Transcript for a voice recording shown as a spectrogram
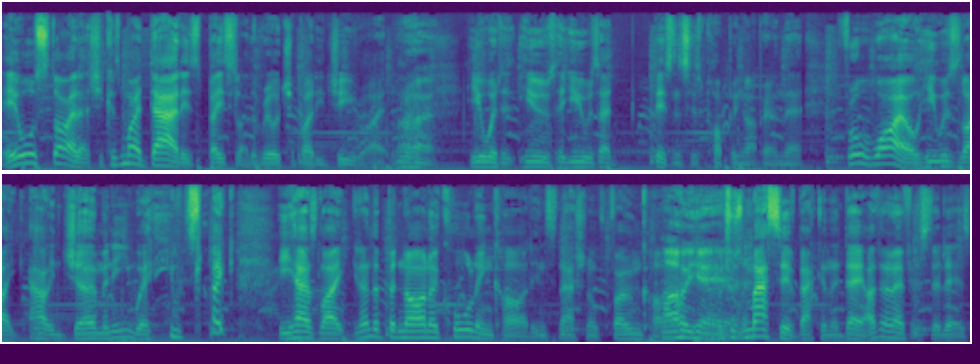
it all started actually because my dad is basically like the real Chabuddy G, right? Like, Right. He would he was he was had businesses popping up here and there. For a while, he was like out in Germany where he was like he has like you know the banana calling card, international phone card. Oh, yeah, which yeah. was massive back in the day. I don't know if it still is,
